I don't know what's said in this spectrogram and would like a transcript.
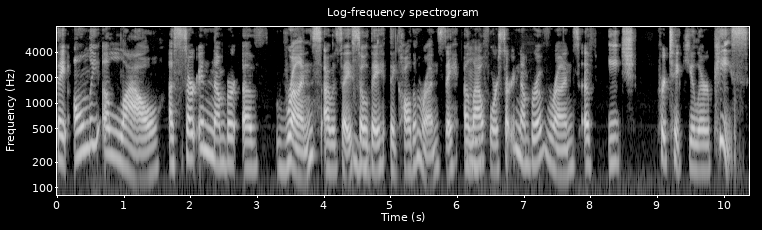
they only allow a certain number of runs. I would say so. They they call them runs. They allow for a certain number of runs of each particular piece.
